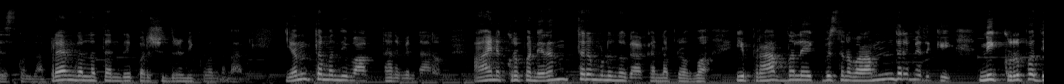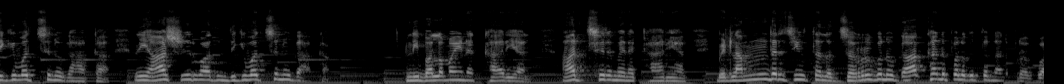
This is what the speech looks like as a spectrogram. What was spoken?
చేసుకుందాం. ప్రేమ గల్ల తండ్రి పరిశుద్ధునికి వందనాలు. ఎంతమంది వాగ్దానం విన్నారు. ఆయన కృప నిరంతరమును గాకన్న ప్రభు ఈ ప్రార్థనలు ఎక్కిపిస్తున్న వారందరి మీదకి నీ కృప దిగివచ్చును గాక నీ ఆశీర్వాదం దిగివచ్చును గాక. నీ బలమైన కార్యాలు ఆశ్చర్యమైన కార్యాలు. బిడ్డలందరి జీవితాల్లో జరుగును గాకని పలుకుతున్నాను ప్రభు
